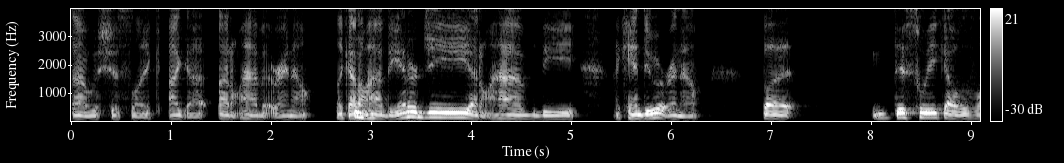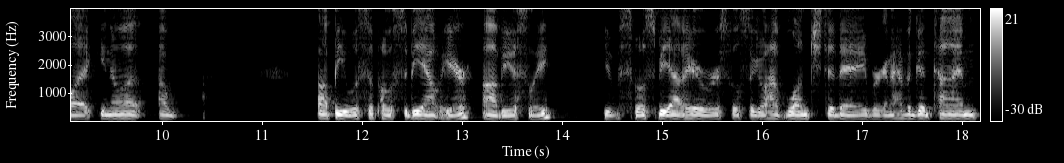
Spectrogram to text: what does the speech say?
I was just like I got I don't have it right now. Like I don't Mhm. have the energy, I don't have the I can't do it right now. But this week I was like, you know what? I Uppy was supposed to be out here, obviously. Was supposed to be out here. We're supposed to go have lunch today. We are gonna have a good time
